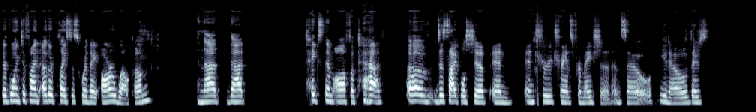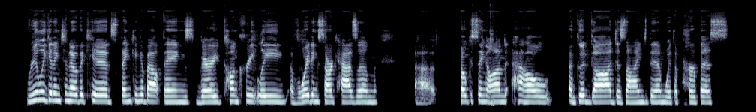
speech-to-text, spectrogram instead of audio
they're going to find other places where they are welcome. And that that takes them off a path of discipleship and and true transformation. And so, you know, there's really getting to know the kids, thinking about things very concretely, avoiding sarcasm, uh, focusing on how a good God designed them with a purpose.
